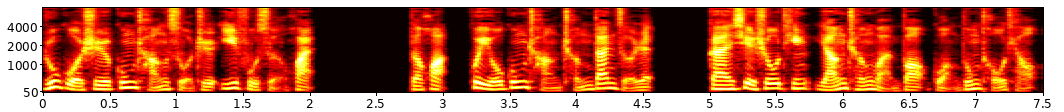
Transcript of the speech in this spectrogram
如果是工厂所致衣服损坏的话，会由工厂承担责任。感谢收听羊城晚报广东头条。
